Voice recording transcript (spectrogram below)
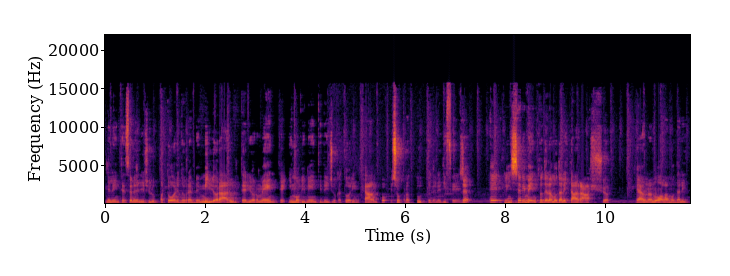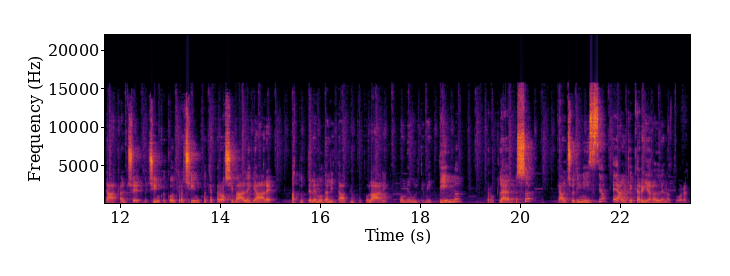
nelle intenzioni degli sviluppatori dovrebbe migliorare ulteriormente i movimenti dei giocatori in campo e soprattutto delle difese, e l'inserimento della modalità Rush, che è una nuova modalità calcetto 5 contro 5 che però si va a legare a tutte le modalità più popolari come Ultimate Team, Pro Clubs, calcio d'inizio e anche carriera allenatore.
